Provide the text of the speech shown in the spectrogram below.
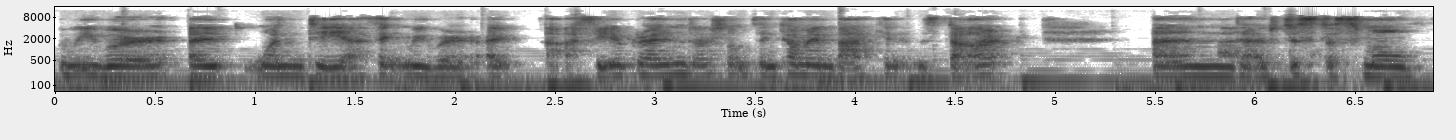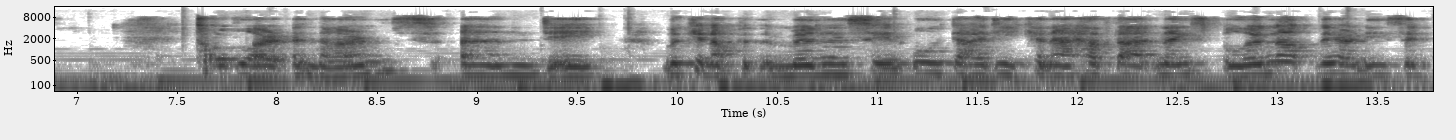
we were out one day, I think we were out at a fairground or something, coming back and it was dark. And I was just a small toddler in arms and uh, looking up at the moon and saying, Oh, daddy, can I have that nice balloon up there? And he said,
